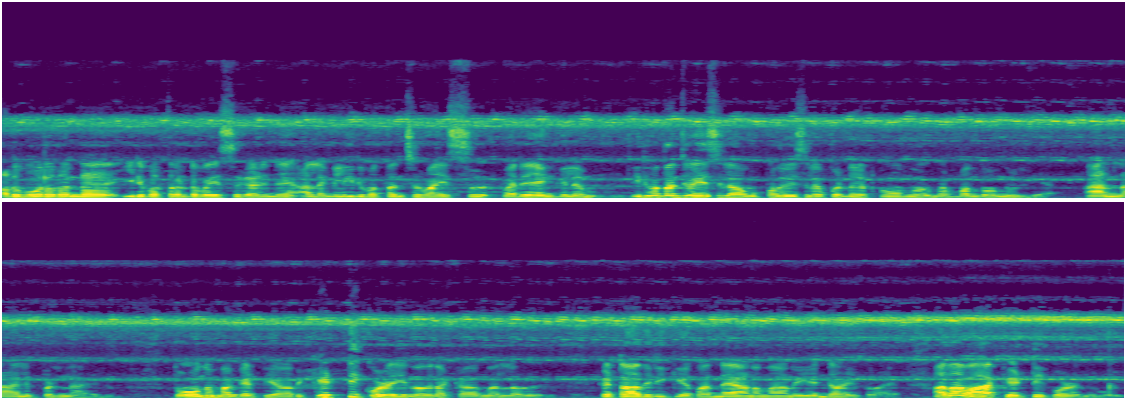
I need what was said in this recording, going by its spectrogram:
അതുപോലെ തന്നെ ഇരുപത്തിരണ്ട് വയസ്സ് കഴിഞ്ഞ് അല്ലെങ്കിൽ ഇരുപത്തഞ്ച് വയസ്സ് വരെയെങ്കിലും ഇരുപത്തഞ്ച് വയസ്സിലോ മുപ്പത് വയസ്സിലോ പെണ്ണ് കെട്ടണമെന്ന് നിർബന്ധമൊന്നുമില്ല. ആണിനായാലും പെണ്ണായാലും. തോന്നുമ്പം കെട്ടിയാൽ മതി. കെട്ടിക്കുഴയുന്നതിനേക്കാൾ നല്ലത് കെട്ടാതിരിക്കുക തന്നെയാണെന്നാണ് എന്റെ അഭിപ്രായം. അഥവാ കെട്ടിക്കുഴഞ്ഞു പോയി.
